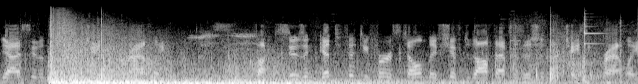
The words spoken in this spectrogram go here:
Yeah, I see them chasing Bradley. Fuck, Susan, get to 51st. Tell them they've shifted off that position. They're chasing Bradley.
